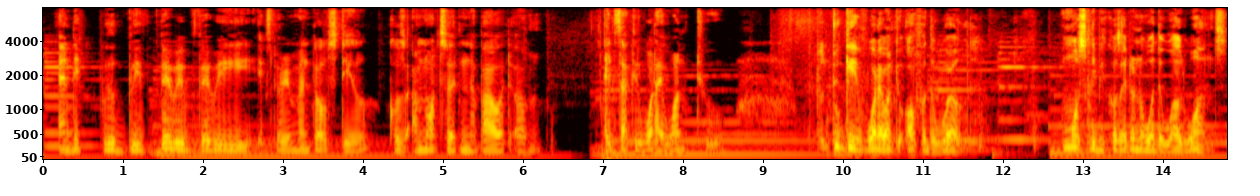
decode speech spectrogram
and it will be very very experimental still because I'm not certain about um, exactly what I want to to give, what I want to offer the world. Mostly because I don't know what the world wants.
